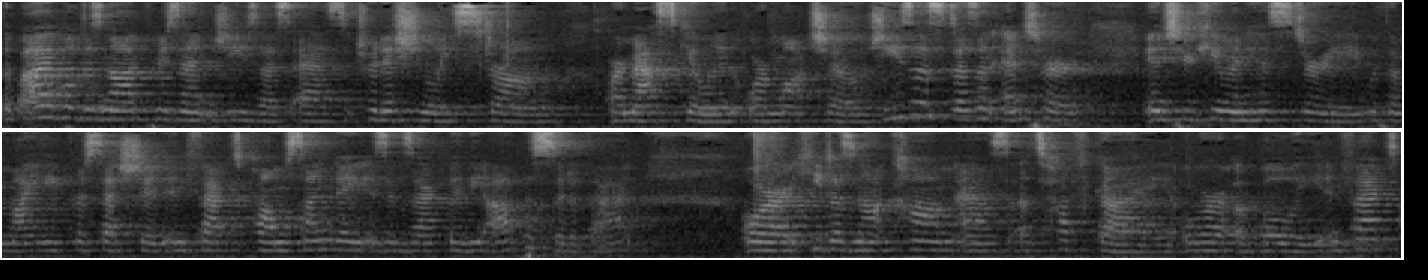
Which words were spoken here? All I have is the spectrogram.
The Bible does not present Jesus as traditionally strong or masculine or macho. Jesus doesn't enter into human history with a mighty procession. In fact, Palm Sunday is exactly the opposite of that. Or he does not come as a tough guy or a bully. In fact,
